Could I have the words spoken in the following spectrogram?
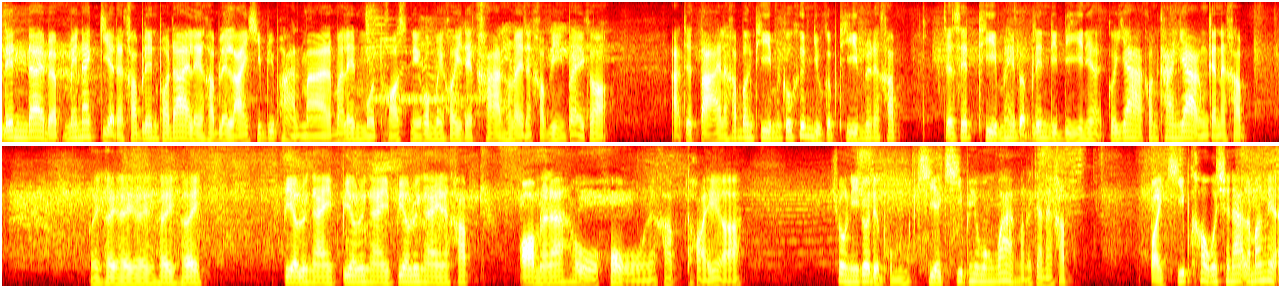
เล่นได้แบบไม่น่าเกลียดนะครับ เล่นพอได้เลยครับ หลายๆคลิปที่ผ่านมามาเล่นโหมดทอสนี่ก็ไม่ค่อยได้ค่าเท่าไหร่นะครับวิ่งไปก็อาจจะตายแล้วครับ บางทีมันก็ขึ้นอยู่กับทีมด้วยนะครับ จะเซตทีมให้แบบเล่นดีๆเนี่ยก็ยากค่อนข้างยากเหมือนกันนะครับเฮ้ยเฮ้ยเฮ้ยเฮ้ยเฮ้ยเฮ้ยเปรี้ยวหรือไงเปรี้ยวหรือไงเปรี้ยวหรือไงนะครับอ้อมแล้วนะโอ้โหนะครับ ถอยเหรอช่วงนี้ก็เดี๋ยวผมเคลียร์คลิปให้ว่างๆก่อนแล้วกันนะครับ ปล่อยคลิปเข้าก็ชนะแล้วมั้งเนี่ย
